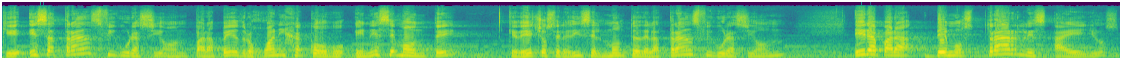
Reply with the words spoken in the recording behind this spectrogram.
que esa transfiguración para Pedro, Juan y Jacobo en ese monte, que de hecho se le dice el monte de la transfiguración, era para demostrarles a ellos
